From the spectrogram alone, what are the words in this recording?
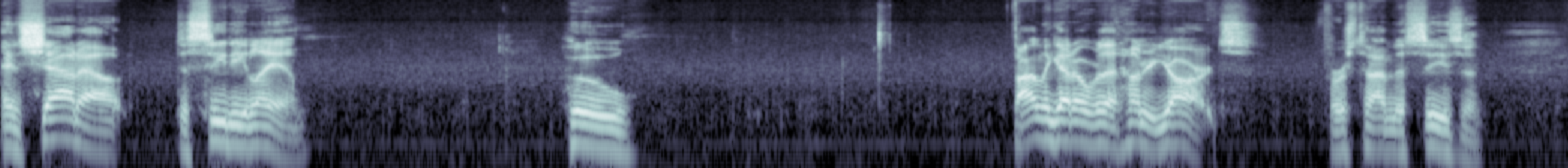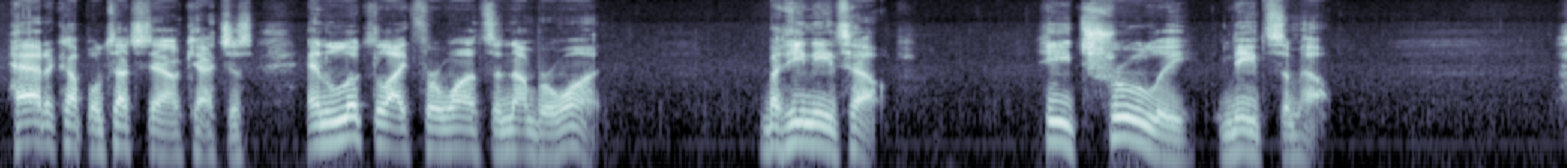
And shout out to CeeDee Lamb, who finally got over that 100 yards first time this season, had a couple touchdown catches, and looked like for once a number one. But he needs help. He truly needs some help.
